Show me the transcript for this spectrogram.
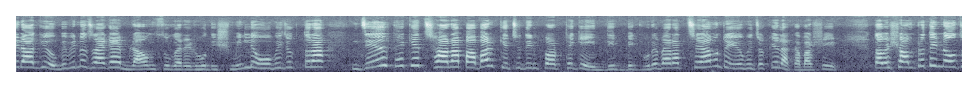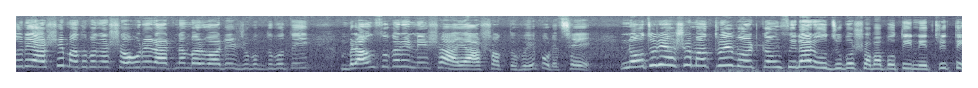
এর আগেও বিভিন্ন জায়গায় ব্রাউন সুগারের হদিশ মিললেও অভিযুক্তরা জেল থেকে ছাড়া পাবার কিছুদিন পর থেকেই দিব্যি ঘুরে বেড়াচ্ছে এমনটাই অভিযোগ এলাকাবাসীর। তবে সম্প্রতি নজরে আসে মাথাভাঙা শহরের আট নম্বর ওয়ার্ডের যুবক যুবতী ব্রাউন সুগারের নেশায় আসক্ত হয়ে পড়েছে। নজরে আসা মাত্রই ওয়ার্ড কাউন্সিলর ও যুব সভাপতির নেতৃত্বে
